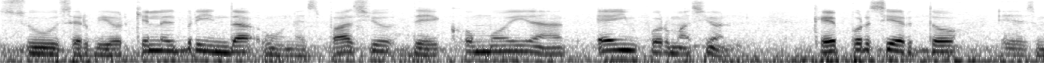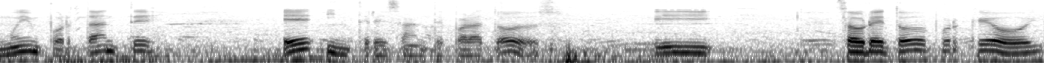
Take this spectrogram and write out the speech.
su servidor quien les brinda un espacio de comodidad e información, que por cierto es muy importante e interesante para todos. Y sobre todo porque hoy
